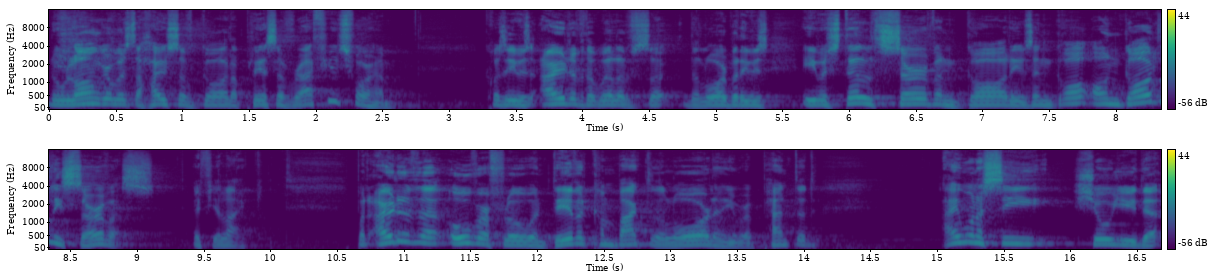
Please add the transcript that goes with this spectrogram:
No longer was the house of God a place of refuge for him because he was out of the will of the Lord, but he was, he was still serving God. He was in God, ungodly service, if you like. But out of the overflow, when David come back to the Lord and he repented, I want to see show you the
